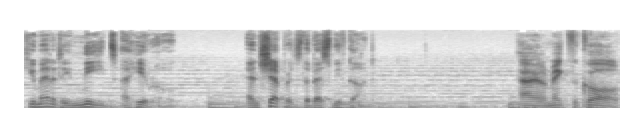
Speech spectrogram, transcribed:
Humanity needs a hero, and Shepard's the best we've got. I'll make the call.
